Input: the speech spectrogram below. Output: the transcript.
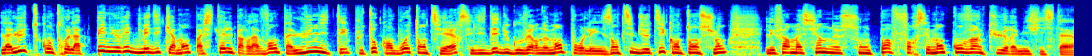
La lutte contre la pénurie de médicaments passe-t-elle par la vente à l'unité plutôt qu'en boîte entière? C'est l'idée du gouvernement pour les antibiotiques en tension. Les pharmaciens ne sont pas forcément convaincus, Rémi Fister.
